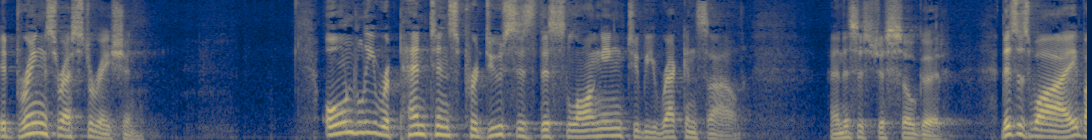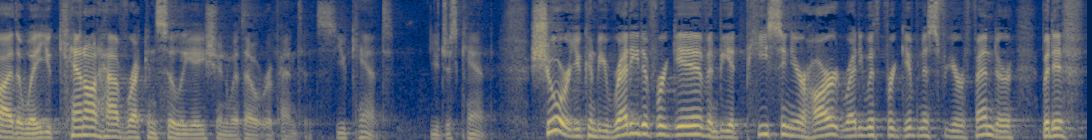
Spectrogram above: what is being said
it brings restoration. Only repentance produces this longing to be reconciled. And this is just so good. This is why, by the way, you cannot have reconciliation without repentance. You can't. You just can't. Sure, you can be ready to forgive and be at peace in your heart, ready with forgiveness for your offender, but if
